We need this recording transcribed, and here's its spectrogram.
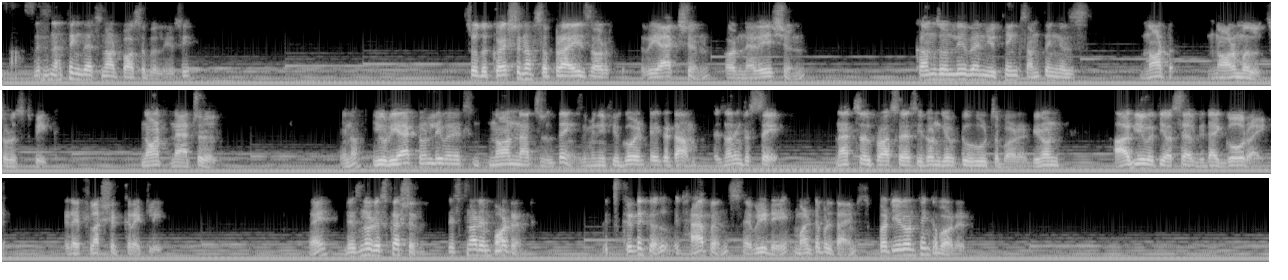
Awesome. There's nothing that's not possible, you see. So the question of surprise or reaction or narration comes only when you think something is not normal, so to speak, not natural. You know, you react only when it's non-natural things. I mean, if you go and take a dump, there's nothing to say. Natural process, you don't give two hoots about it. You don't argue with yourself, did I go right? Did I flush it correctly? Right? There's no discussion. It's not important. It's critical. It happens every day, multiple times, but you don't think about it.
